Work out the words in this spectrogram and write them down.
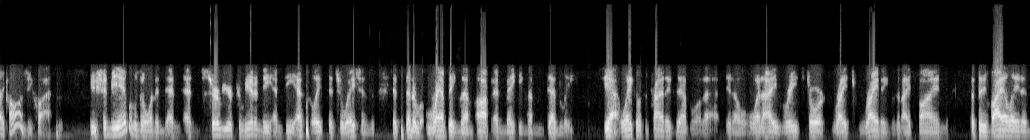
psychology classes? You should be able to go in and, and, and serve your community and de-escalate situations instead of ramping them up and making them deadly. Yeah, Waco's a prime example of that. You know, when I read Stuart Wright's writings and I find that they violated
